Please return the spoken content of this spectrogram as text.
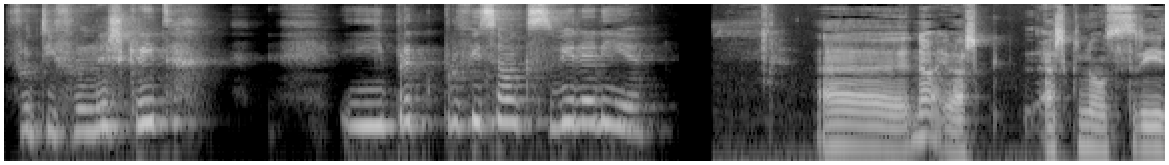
frutífero na escrita e para que profissão é que se viraria? Uh, não, eu acho, acho que não seria,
